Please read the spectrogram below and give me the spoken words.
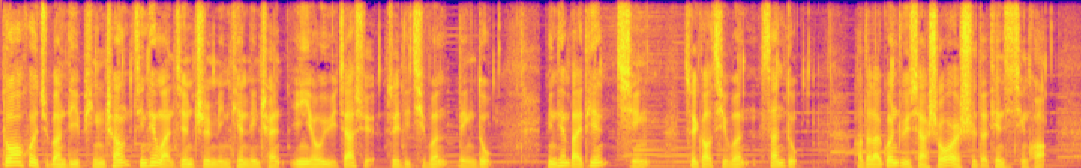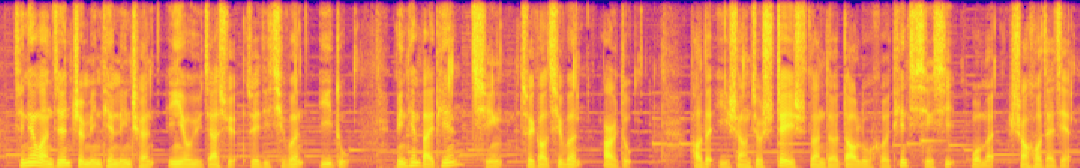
冬奥会举办地平昌，今天晚间至明天凌晨阴有雨夹雪，最低气温零度；明天白天晴，最高气温三度。好的，来关注一下首尔市的天气情况。今天晚间至明天凌晨阴有雨夹雪，最低气温一度。明天白天晴，最高气温二度。好的，以上就是这一时段的道路和天气信息，我们稍后再见。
